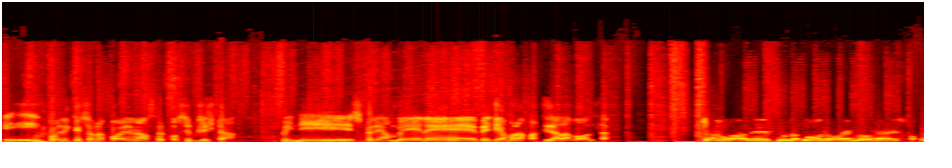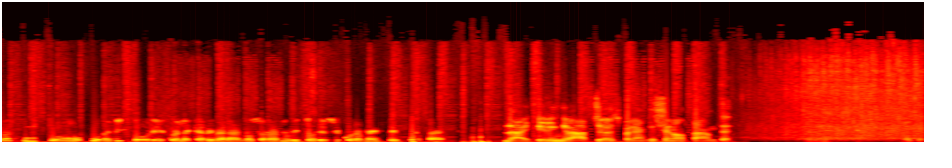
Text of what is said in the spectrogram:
in quelle che sono poi le nostre possibilità. Quindi speriamo bene e vediamo una partita alla volta. Ciao Ale, buon lavoro e allora e soprattutto buone vittorie, quelle che arriveranno saranno vittorie sicuramente importanti. Dai, ti ringrazio e speriamo che siano tante. Okay.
